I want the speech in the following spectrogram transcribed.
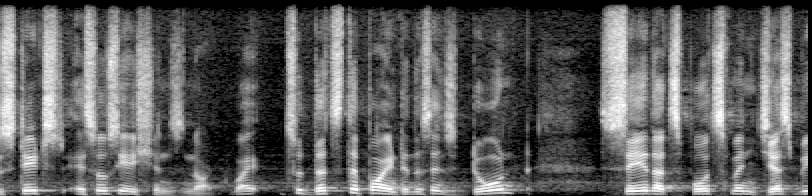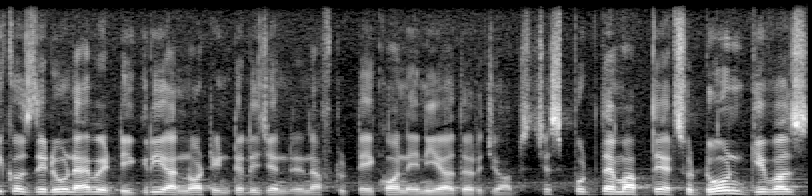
state associations not? Why? So that's the point in the sense, don't say that sportsmen just because they don't have a degree are not intelligent enough to take on any other jobs. Just put them up there. So don't give us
